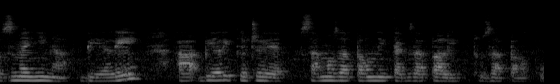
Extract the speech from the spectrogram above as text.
zmení na biely a biely, keďže je samozapalný, tak zapálí tú zápalku.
